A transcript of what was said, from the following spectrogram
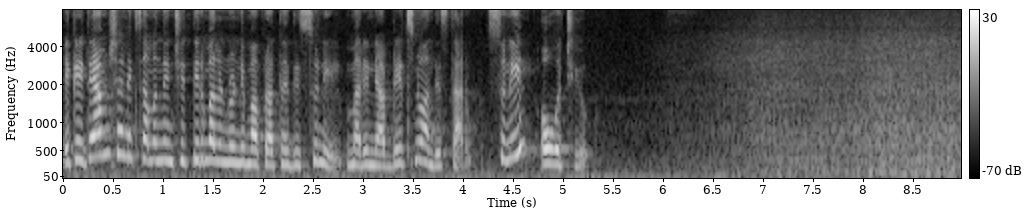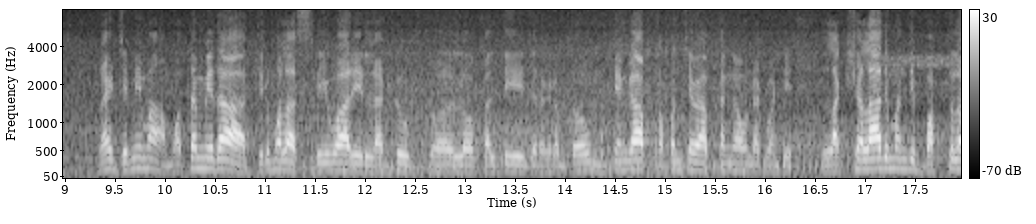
ఇక ఇదే అంశానికి సంబంధించి తిరుమల నుండి మా ప్రతినిధి సునీల్. మరిన్ని అప్డేట్స్ను అందిస్తారు. Sunil over to you right Jemima. మొత్తం మీద తిరుమల శ్రీవారి లడ్డూలో కల్తీ జరగడంతో ముఖ్యంగా ప్రపంచవ్యాప్తంగా ఉన్నటువంటి లక్షలాది మంది భక్తుల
